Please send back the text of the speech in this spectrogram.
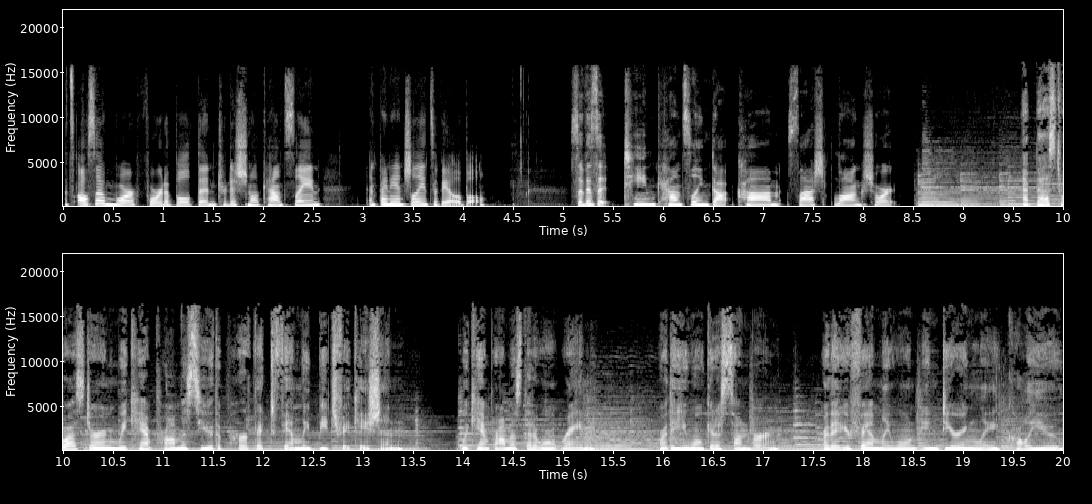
It's also more affordable than traditional counseling, and financial aid's available. So visit teencounseling.com slash longshort. At Best Western, we can't promise you the perfect family beach vacation. We can't promise that it won't rain, or that you won't get a sunburn, or that your family won't endearingly call you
